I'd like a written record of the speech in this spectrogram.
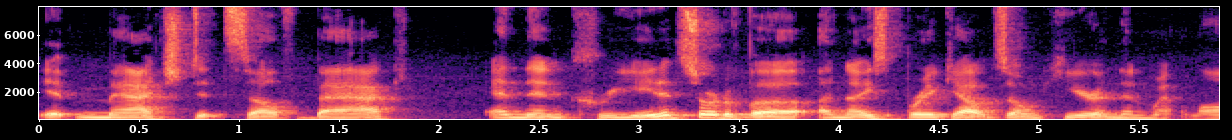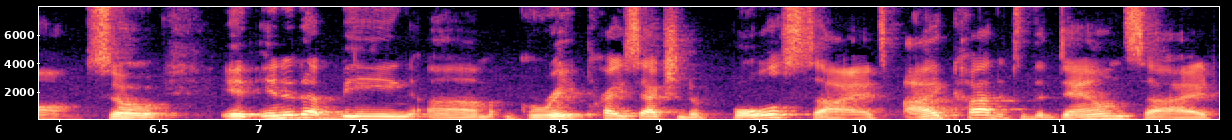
it matched itself back and then created sort of a, a nice breakout zone here and then went long. So it ended up being um, great price action to both sides. I caught it to the downside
